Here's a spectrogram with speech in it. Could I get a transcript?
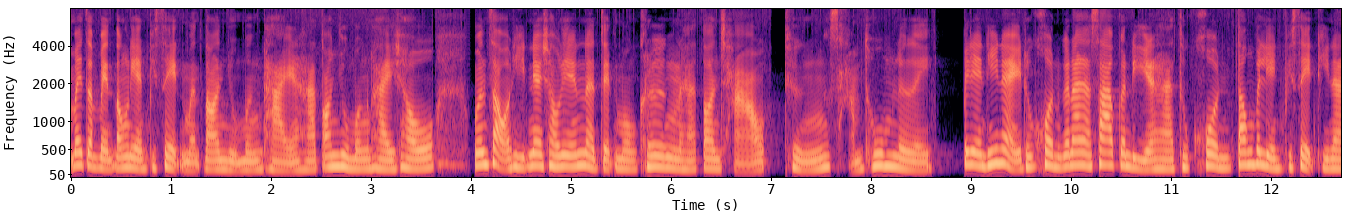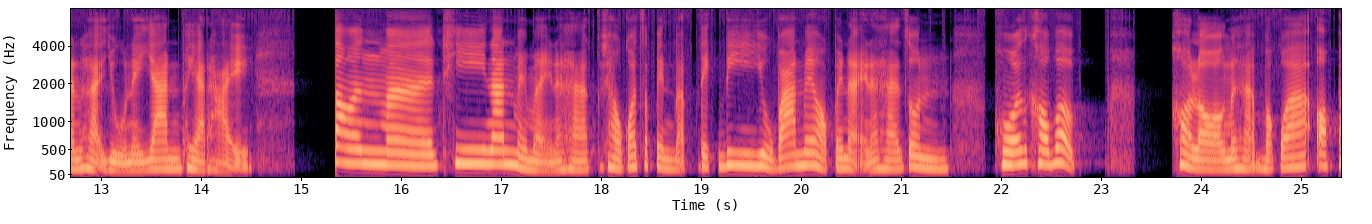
ไม่จำเป็นต้องเรียนพิเศษเหมือนตอนอยู่เมืองไทยนะคะ ตอนอยู่เมืองไทยเช้าวันเสาร์อาทิตย์เนี่ยเช้าเรียนตั้งแต่เจ็ดโมงครึ่งนะคะตอนเช้าถึงสามทุ่มเลยไปเรียนที่ไหนทุกคนก็น่าจะทราบกันดีนะคะ ทุกคนต้องไปเรียนพิเศษที่นั่นค่ะ อยู่ในย่านพญาไทตอนมาที่นั่นใหม่ ๆ นะคะเชาก็จะเป็นแบบเด็กดีอยู่บ้านไม่ออกไปไหนนะคะ จนhost เขาแบบขอร้องนะคะ บอกว่าออกไป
